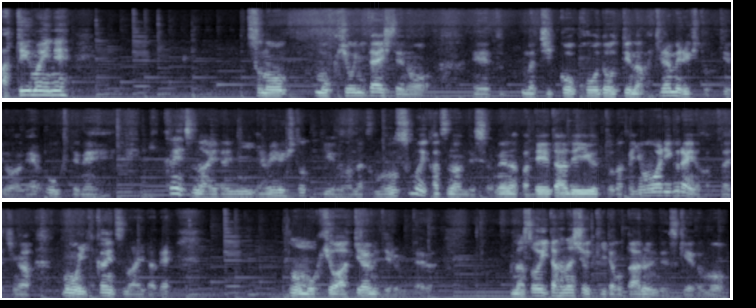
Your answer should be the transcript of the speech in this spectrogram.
あっという間にね、その目標に対しての、えーとまあ、実行行動っていうのは諦める人っていうのはね、多くてね、1ヶ月の間に辞める人っていうのはなんかものすごい数なんですよね。なんかデータで言うと、なんか4割ぐらいの方たちがもう1ヶ月の間で、その目標を諦めてるみたいな。まあそういった話を聞いたことあるんですけれども、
